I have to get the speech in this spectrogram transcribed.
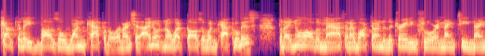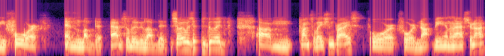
calculate Basel one capital. And I said, I don't know what Basel one capital is, but I know all the math. And I walked onto the trading floor in 1994 and loved it. Absolutely loved it. So it was a good um, consolation prize for for not being an astronaut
